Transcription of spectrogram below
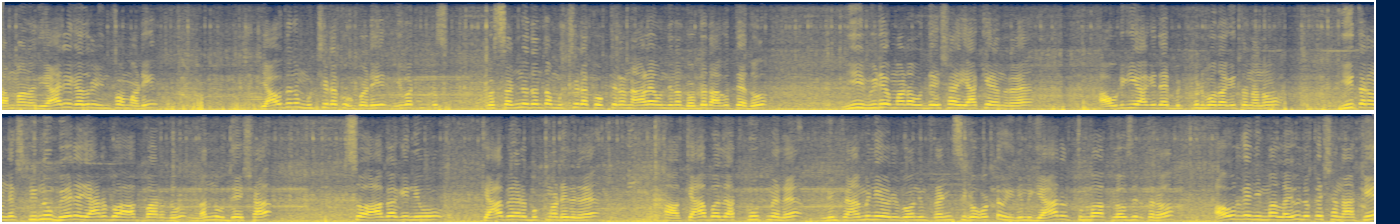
ತಮ್ಮನೋ, ಯಾರಿಗಾದರೂ ಇನ್ಫಾರ್ಮ್ ಮಾಡಿ. ಯಾವುದನ್ನು ಮುಚ್ಚಿಡಕ್ಕೆ ಹೋಗಬೇಡಿ. ಇವತ್ತು ಸಣ್ಣದಂತ ಮುಚ್ಚಿಡಕ್ಕೆ ಹೋಗ್ತೀರ, ನಾಳೆ ಒಂದಿನ ದೊಡ್ಡದಾಗುತ್ತೆ ಅದು. ಈ ವಿಡಿಯೋ ಮಾಡೋ ಉದ್ದೇಶ ಯಾಕೆ ಅಂದರೆ ಆ ಹುಡುಗಿ ಆಗಿದೆ ಬಿಟ್ಬಿಡ್ಬೋದಾಗಿತ್ತು ನಾನು. ಈ ಥರ ನೆಕ್ಸ್ಟ್ ಇನ್ನೂ ಬೇರೆ ಯಾರಿಗೂ ಆಗಬಾರ್ದು ನನ್ನ ಉದ್ದೇಶ. ಸೊ ಹಾಗಾಗಿ ನೀವು ಕ್ಯಾಬ್ ಯಾರು ಬುಕ್ ಮಾಡಿದರೆ, ಆ ಕ್ಯಾಬಲ್ಲಿ ಹತ್ತು ಕೂತ ಮೇಲೆ ನಿಮ್ಮ ಫ್ಯಾಮಿಲಿಯವರಿಗೋ ನಿಮ್ಮ ಫ್ರೆಂಡ್ಸಿಗೋ ಒಟ್ಟು ನಿಮಗೆ ಯಾರು ತುಂಬ ಕ್ಲೋಸ್ ಇರ್ತಾರೋ, ಅವ್ರಿಗೆ ನಿಮ್ಮ ಲೈವ್ ಲೊಕೇಶನ್ ಹಾಕಿ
